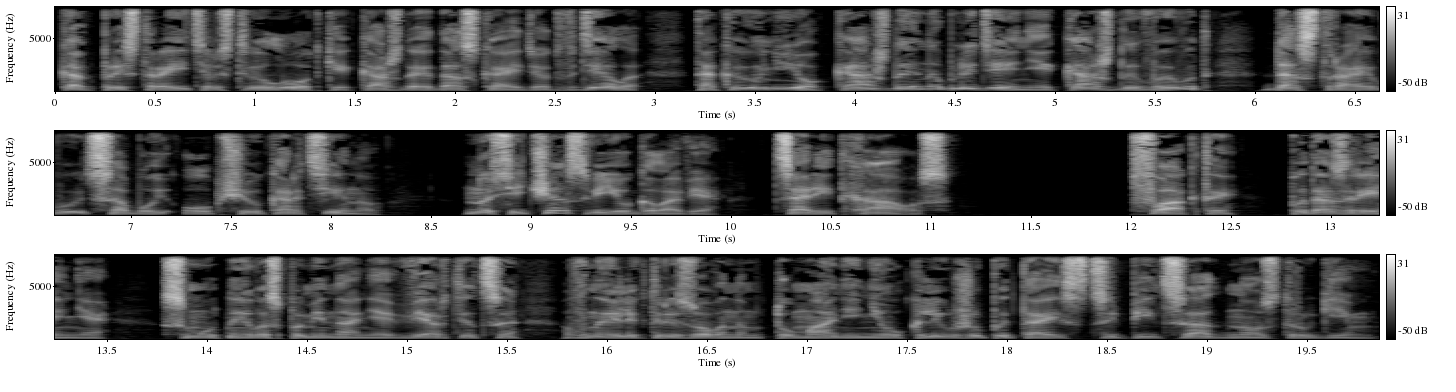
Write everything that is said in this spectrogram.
Как при строительстве лодки каждая доска идет в дело, так и у нее каждое наблюдение, каждый вывод достраивают собой общую картину. Но сейчас в ее голове царит хаос. Факты, подозрения, смутные воспоминания вертятся в наэлектризованном тумане, неуклюже пытаясь сцепиться одно с другим.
